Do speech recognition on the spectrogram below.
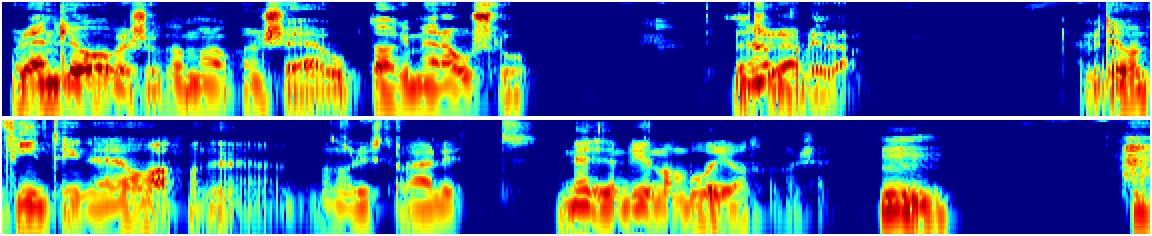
når det er endelig over, så kan man kanskje oppdage mer av Oslo. Det tror jeg blir bra. Men det er jo en fin ting, det jo at man, eh, man har lyst til å være litt mer i den byen man bor i også, kanskje. Mm. Ja.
